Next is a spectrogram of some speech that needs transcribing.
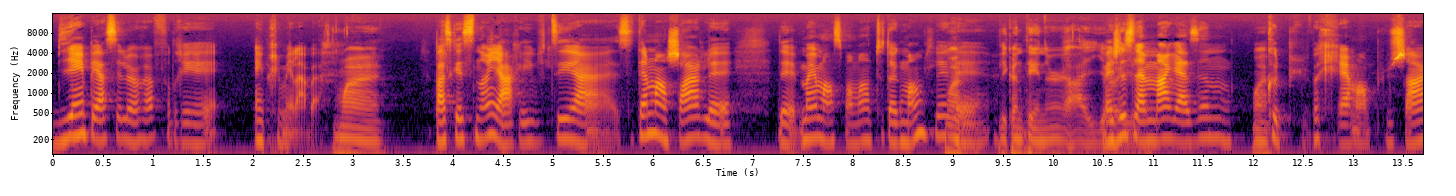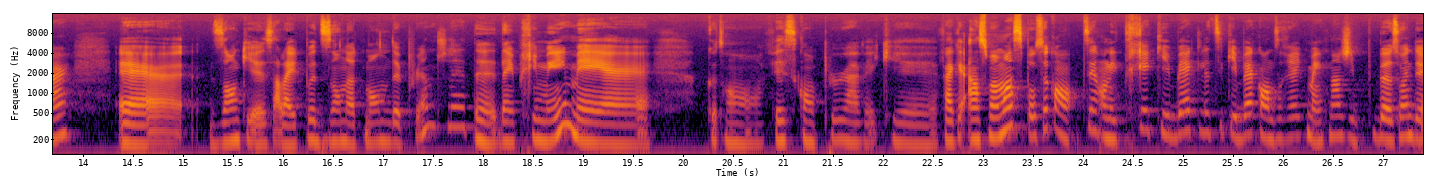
bien percer l'Europe, il faudrait imprimer là-bas. Ouais. Parce que sinon, il arrive, tu sais, c'est tellement cher, le, de, même en ce moment, tout augmente. Là, Ouais. le- Les containers, aïe. mais aïe. juste le magazine Ouais. coûte plus- vraiment plus cher. Euh, disons que ça n'aide pas, disons, notre monde de print, d'imprimer, mais écoute, on fait ce qu'on peut avec. euh, Fait en ce moment, c'est pour ça qu'on on est très Québec. Là, Québec, on dirait que maintenant, j'ai plus besoin de.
